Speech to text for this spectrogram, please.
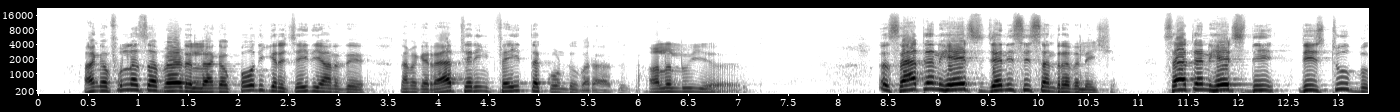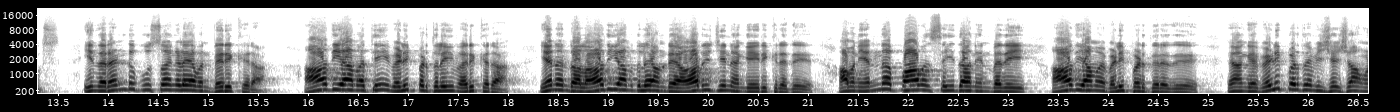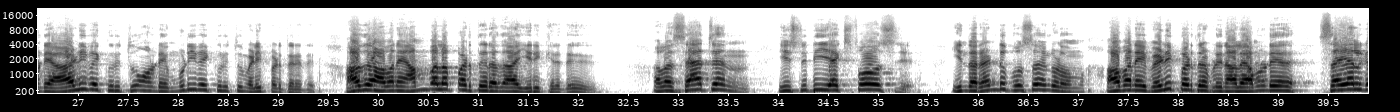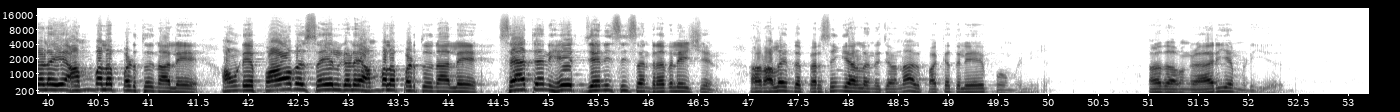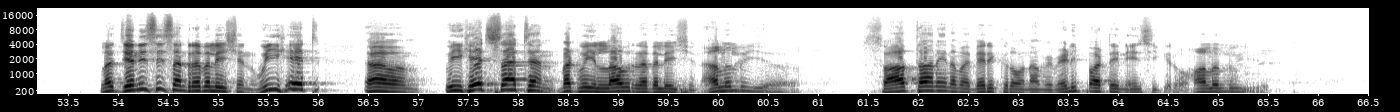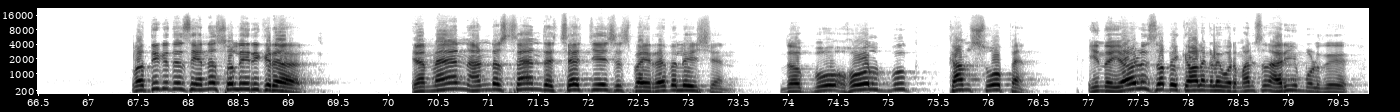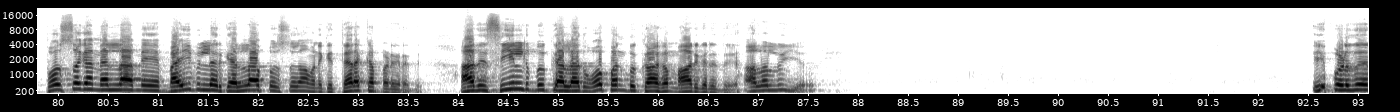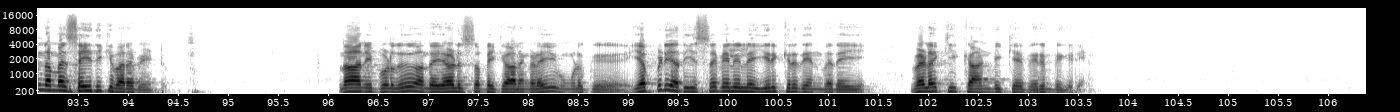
அங்கே ஃபுல்னஸ் ஆஃப் வேர்டு இல்லை அங்கே போதிக்கிற செய்தியானது நமக்கு ரேப்சரிங் ஃபெய்த்தை கொண்டு வராது. Hallelujah Satan hates Genesis and Revelation Satan hates the these two books இந்த ரெண்டு புஸ்தகங்களை அவன் வெறுக்கிறான். ஆதியாமத்தை வெளிப்படுத்தலையும் வருகிறான் ஏனென்றால் ஆதியாமத்திலே அவனுடைய ஆரிஜின் அங்கே இருக்கிறது. அவன் என்ன பாவம் செய்தான் என்பதை ஆதியாம வெளிப்படுத்துகிறது. அங்கே வெளிப்படுத்துகிற விசேஷம் அவனுடைய அழிவை குறித்தும் அவனுடைய முடிவை குறித்தும் வெளிப்படுத்துகிறது. அது அவனை அம்பலப்படுத்துகிறதா இருக்கிறது. அல்ல Satan is to be exposed இந்த ரெண்டு புஸ்தகங்களும் அவனை வெளிப்படுத்துறப்படினாலே அவனுடைய செயல்களை அம்பலப்படுத்துனாலே அவனுடைய பாவ செயல்களை அம்பலப்படுத்துனாலே Satan hate Genesis and Revelation அதனால் இந்த பிரசங்கியாரில் என்ன சொன்னால் அது பக்கத்திலேயே போக முடியும் அது அவங்க அறிய முடியாது. Genesis and Revelation we hate we hate Satan but we love Revelation hallelujah சாத்தானை நம்ம வெறுக்கிறோம் நம்ம வெளிப்பாட்டை நேசிக்கிறோம். தீர்க்கதரிசி என்ன சொல்லியிருக்கிறார்? A man understand the church Jesus by revelation. The bo- whole book comes open. இந்த ஏழு சபை காலங்களை ஒரு மனுஷன் அறியும் பொழுது புஸ்தகம் எல்லாமே பைபிளில் இருக்க எல்லா புஸ்தகம் அவனுக்கு திறக்கப்படுகிறது. அது சீல்டு புக் அல்லது ஓப்பன் புக்காக மாறுகிறது. அல்லலுயா இப்பொழுது நம்ம செய்திக்கு வர வேண்டும். நான் இப்பொழுது அந்த ஏழு சபை காலங்களை உங்களுக்கு எப்படி அது இசைவெளியில் இருக்கிறது என்பதை விளக்கி காண்பிக்க விரும்புகிறேன்.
